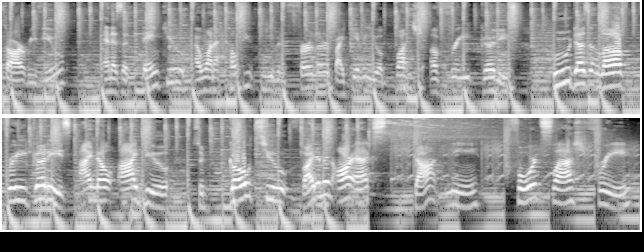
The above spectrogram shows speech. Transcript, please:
star review. And as a thank you, I want to help you even further by giving you a bunch of free goodies. Who doesn't love free goodies? I know I do. So go to vitaminrx.me forward slash free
